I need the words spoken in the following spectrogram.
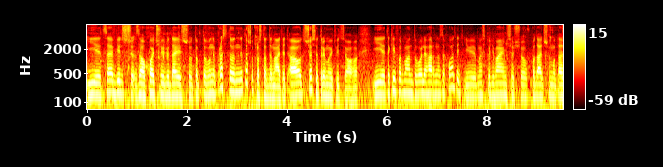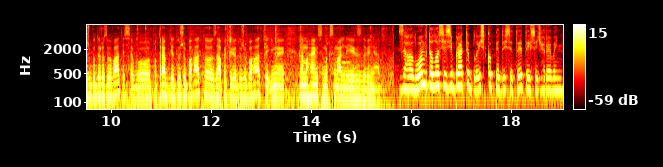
І це більш заохочує людей, що тобто вони просто не то, що просто донатять, а от щось отримують від цього. І такий формат доволі гарно заходить. І ми сподіваємося, що в подальшому теж буде розвиватися, бо потреб є дуже багато, запитів є дуже багато, і ми намагаємося максимально їх задовільняти. Загалом вдалося зібрати близько 50 тисяч гривень.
